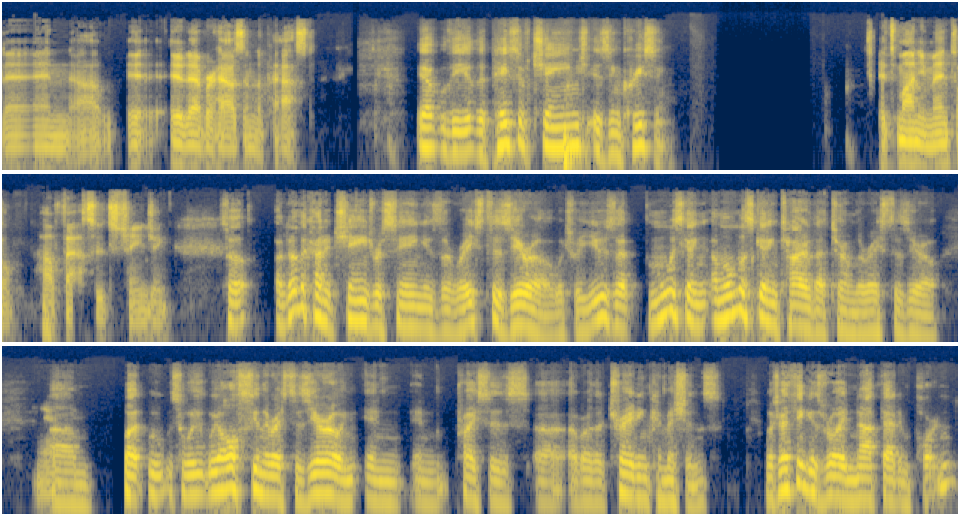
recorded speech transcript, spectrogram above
than uh, it, it, ever has in the past. Yeah, the the pace of change is increasing. It's monumental how fast it's changing. So another kind of change we're seeing is the race to zero, which we use. That I'm almost getting I'm almost getting tired of that term, the race to zero. Yeah. Um, but so we, we all seen the race to zero in in, in prices uh, of other trading commissions, which I think is really not that important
